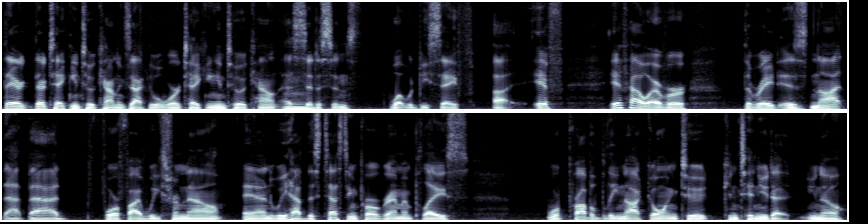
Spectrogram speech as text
they're they're taking into account exactly what we're taking into account as citizens. What would be safe? Uh, if if, however, the rate is not that bad four or five weeks from now, and we have this testing program in place, we're probably not going to continue to you know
